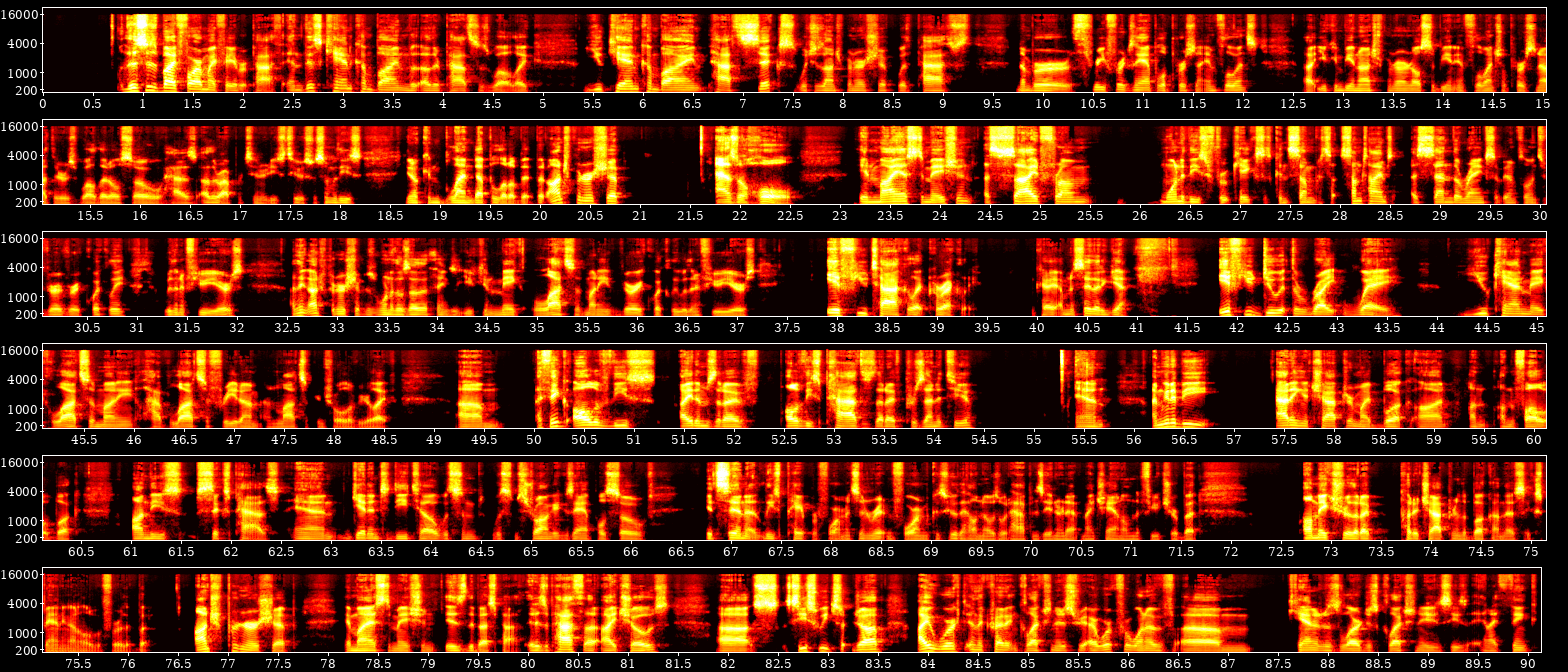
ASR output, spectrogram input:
this is by far my favorite path, and this can combine with other paths as well. Like you can combine path six, which is entrepreneurship, with path number three, for example, a personal influence uh, you can be an entrepreneur and also be an influential person out there as well that also has other opportunities too. So some of these you know can blend up a little bit. But entrepreneurship as a whole in my estimation aside from one of these fruitcakes can some sometimes ascend the ranks of influence very very quickly within a few years i think entrepreneurship is one of those other things that you can make lots of money very quickly within a few years if you tackle it correctly. Okay? I'm going to say that again if you do it the right way, you can make lots of money, have lots of freedom, and lots of control over your life. Um, I think all of these items that I've, all of these paths that I've presented to you, and I'm going to be adding a chapter in my book on on on the follow up book on these six paths and get into detail with some with some strong examples. So it's in at least paper form. It's in written form because who the hell knows what happens to the internet, my channel in the future. But I'll make sure that I put a chapter in the book on this, expanding on a little bit further. But entrepreneurship, in my estimation, is the best path. It is a path that I chose. Uh, C-suite job. I worked in the credit and collection industry. I worked for one of um, Canada's largest collection agencies, and I think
